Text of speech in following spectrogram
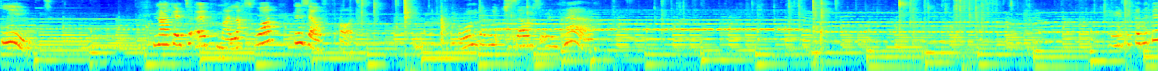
cute. Now I'm going to open my last one, the Zelf pod. I wonder which Zelfs are in here. Who's it gonna be?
